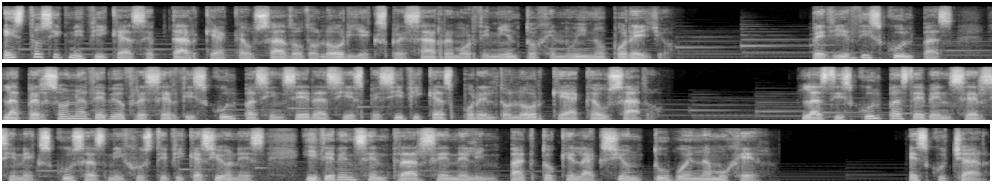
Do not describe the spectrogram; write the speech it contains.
Esto significa aceptar que ha causado dolor y expresar remordimiento genuino por ello pedir disculpas, la persona debe ofrecer disculpas sinceras y específicas por el dolor que ha causado. Las disculpas deben ser sin excusas ni justificaciones y deben centrarse en el impacto que la acción tuvo en la mujer. Escuchar.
